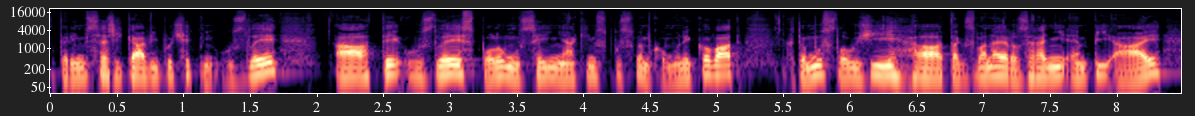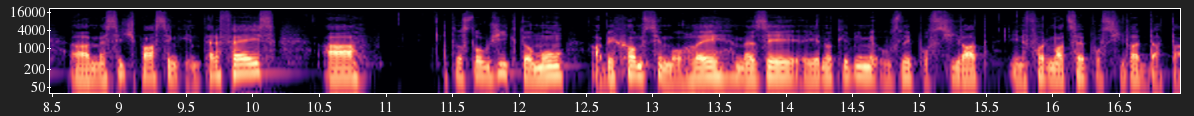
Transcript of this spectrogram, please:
kterým se říká výpočetní uzly a ty uzly spolu musí nějakým způsobem komunikovat. K tomu slouží takzvané rozhraní MPI, Message Passing Interface, a to slouží k tomu, abychom si mohli mezi jednotlivými uzly posílat informace, posílat data.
